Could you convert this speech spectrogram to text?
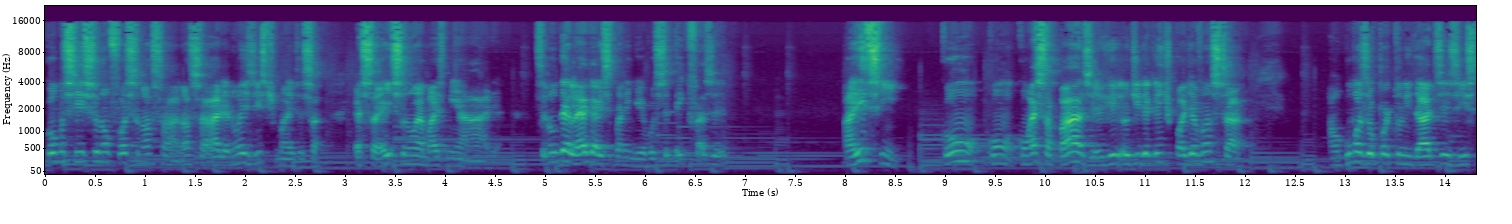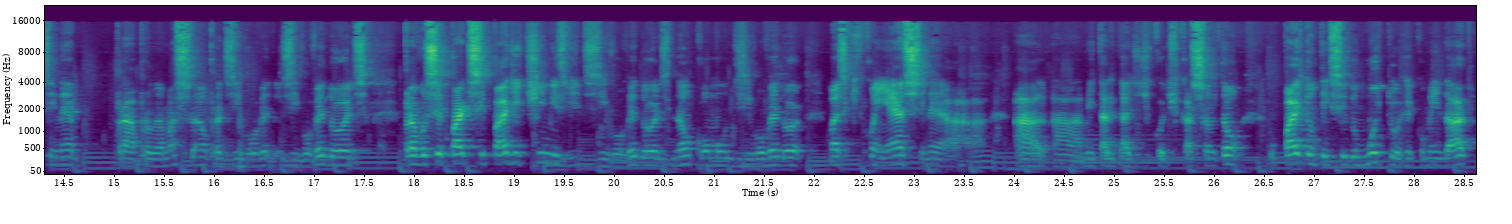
Como se isso não fosse nossa, nossa área, não existe mais essa, essa, isso não é mais minha área. Você não delega isso para ninguém, você tem que fazer. Aí sim, com, com, com essa base, eu diria que a gente pode avançar. Algumas oportunidades existem, né, para programação, para desenvolvedores, para você participar de times de desenvolvedores, não como um desenvolvedor, mas que conhece né, a, a, a mentalidade de codificação. Então, o Python tem sido muito recomendado.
